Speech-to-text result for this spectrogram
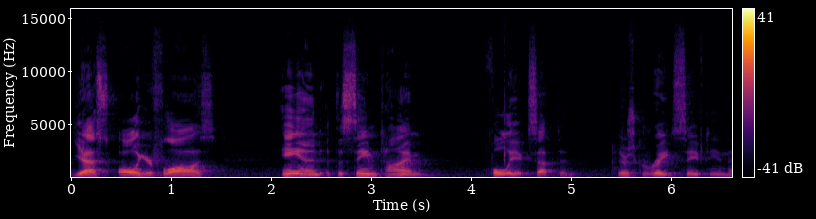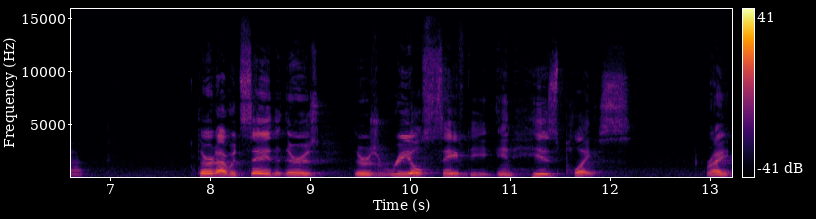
yes, all your flaws, and at the same time, fully accepted. There's great safety in that. Third, I would say that there is, there is real safety in His place, right?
